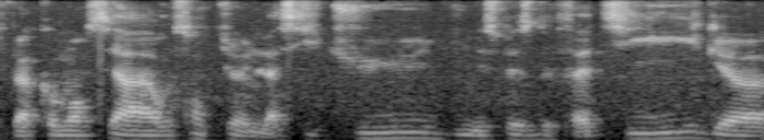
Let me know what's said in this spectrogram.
il va commencer à ressentir une lassitude, une espèce de fatigue, euh,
